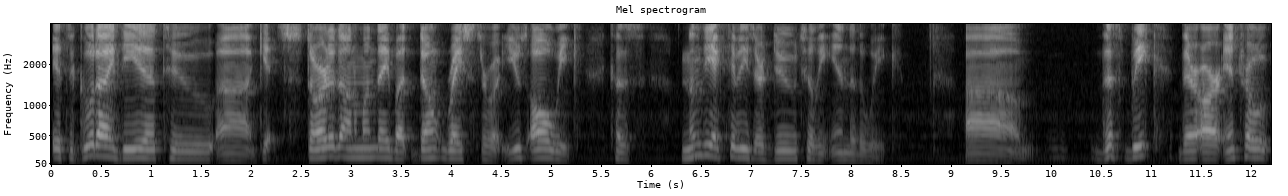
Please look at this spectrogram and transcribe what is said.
It's a good idea to uh, get started on a Monday, but don't race through it. Use all week because none of the activities are due till the end of the week. Um, this week there are intro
